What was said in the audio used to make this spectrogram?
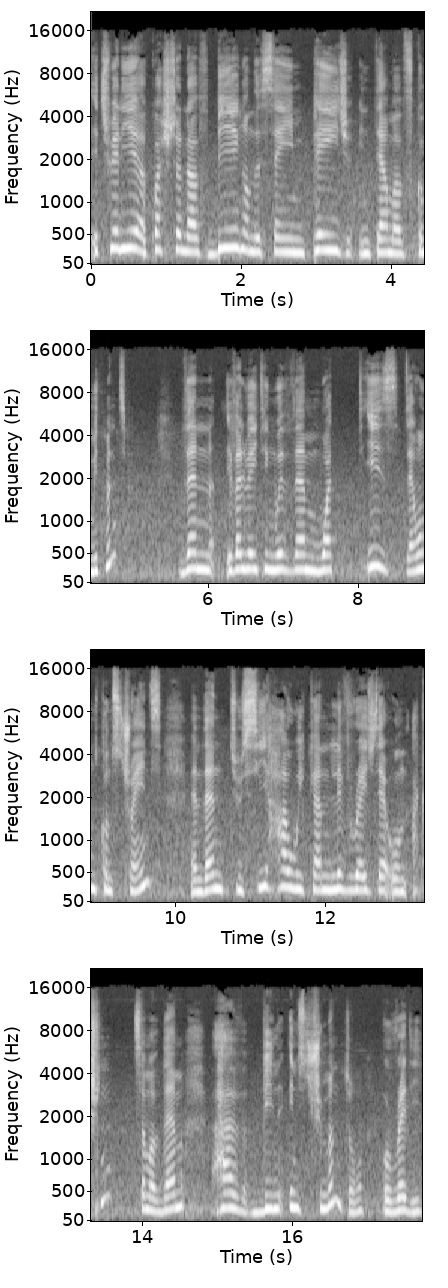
It's really a question of being on the same page in terms of commitment, then evaluating with them what is their own constraints, and then to see how we can leverage their own action some of them have been instrumental already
